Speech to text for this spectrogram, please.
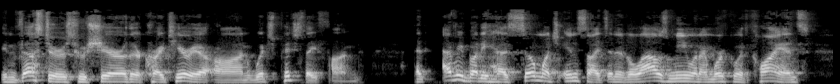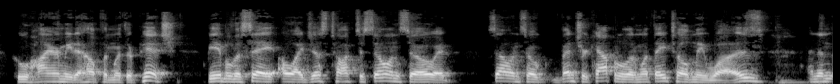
investors who share their criteria on which pitch they fund. And everybody has so much insights, and it allows me when I'm working with clients who hire me to help them with their pitch, be able to say, "Oh, I just talked to so and so at so and so venture capital, and what they told me was." And then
